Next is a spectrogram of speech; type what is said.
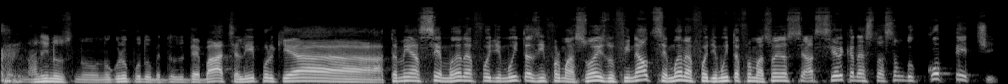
ali no, no, no grupo do, do, debate ali, porque a, também a semana foi de muitas informações, no final de semana foi de muitas informações acerca da situação do Copete.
